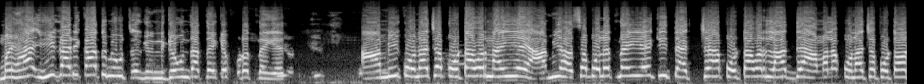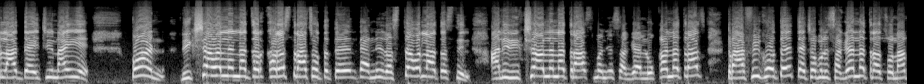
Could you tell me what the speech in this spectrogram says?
मग ह्या ही गाडी का तुम्ही घेऊन जात नाही किंवा फोडत नाहीयेत? आम्ही कोणाच्या पोटावर नाहीये. आम्ही असं बोलत नाहीये की त्याच्या पोटावर लाद द्या. आम्हाला कोणाच्या पोटावर लाद द्यायची नाहीये. पण रिक्षावाल्यांना जर खरंच त्रास होतो तर त्यांनी रस्त्यावर लात असतील. आणि रिक्षावाल्यांना त्रास म्हणजे सगळ्या लोकांना त्रास. ट्रॅफिक होते त्याच्यामुळे सगळ्यांना त्रास होणार.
